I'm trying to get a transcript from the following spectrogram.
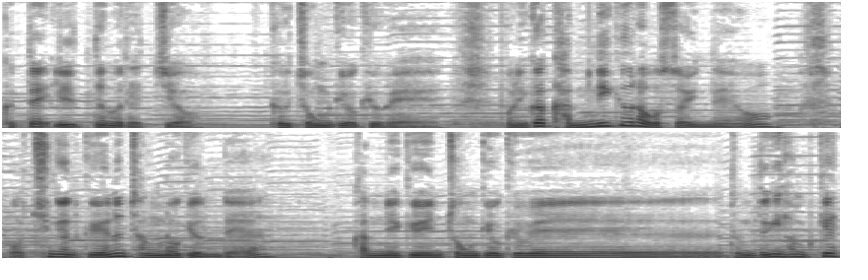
그때 1등을 했지요. 그 종교 교회 보니까 감리교라고 써 있네요. 어, 충현교회는 장로교인데 감리교인 종교교회 등등이 함께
